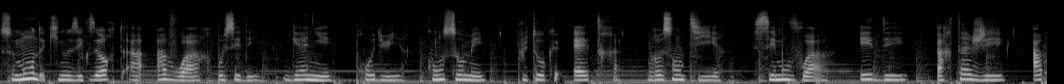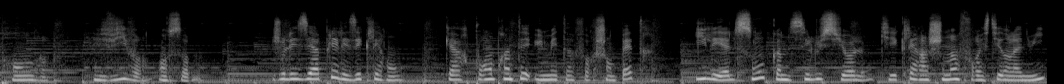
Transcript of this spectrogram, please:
Ce monde qui nous exhorte à avoir, posséder, gagner, produire, consommer, plutôt que être, ressentir, s'émouvoir, aider, partager, apprendre, vivre en somme. Je les ai appelés les éclairants, car pour emprunter une métaphore champêtre, ils et elles sont comme ces lucioles qui éclairent un chemin forestier dans la nuit,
